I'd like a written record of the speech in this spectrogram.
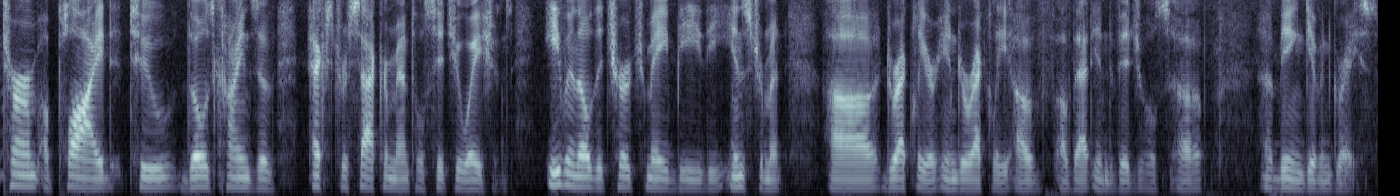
term applied to those kinds of extra sacramental situations, even though the church may be the instrument uh, directly or indirectly of, of that individual's uh, uh, being given grace.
